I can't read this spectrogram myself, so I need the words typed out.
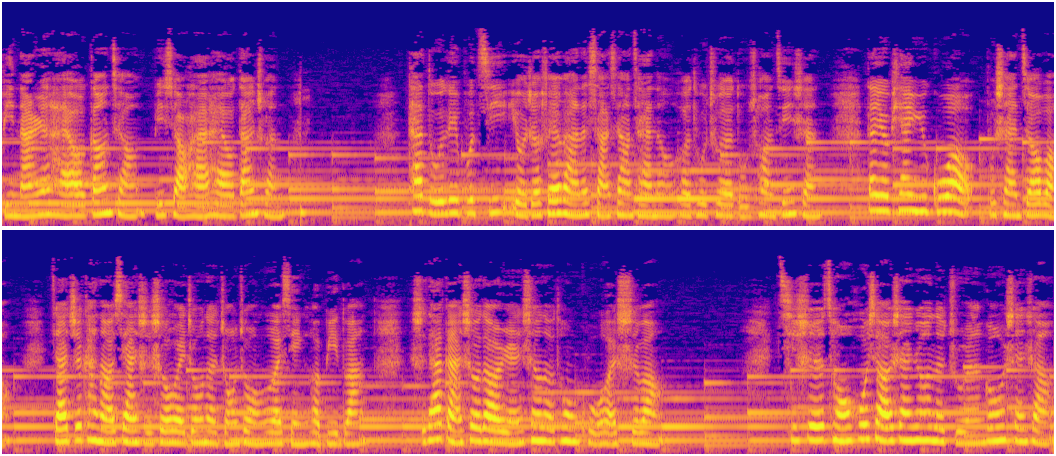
比男人还要刚强，比小孩还要单纯。她独立不羁，有着非凡的想象才能和突出的独创精神，但又偏于孤傲，不善交往。加之看到现实社会中的种种恶行和弊端，使她感受到人生的痛苦和失望。其实，从呼啸山庄的主人公身上，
